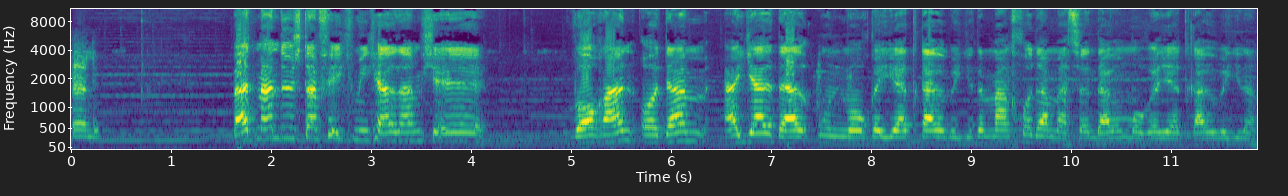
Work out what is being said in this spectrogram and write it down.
بله. بعد من داشتم فکر می‌کردم که واقعا آدم اگر در اون موقعیت قرار بگیره من خودم مثلا در اون موقعیت قرار بگیرم.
